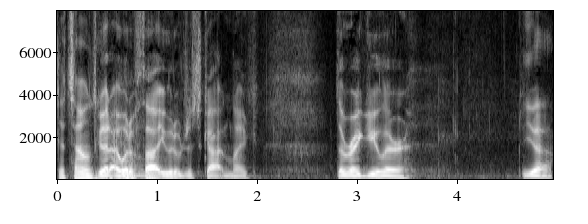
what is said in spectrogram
That sounds good. I would have mm-hmm. thought you would have just gotten like the regular. Yeah.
